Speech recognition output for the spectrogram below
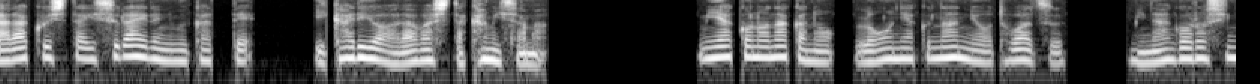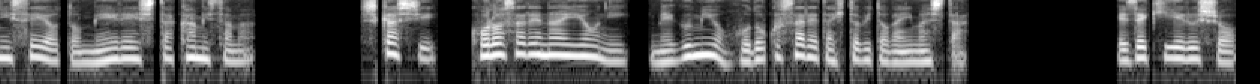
堕落したイスラエルに向かって怒りを表した神様。都の中の老若男女を問わず皆殺しにせよと命令した神様。しかし殺されないように恵みを施された人々がいました。エゼキエル書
